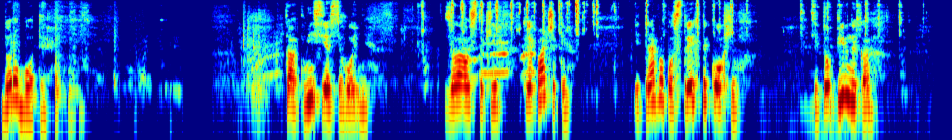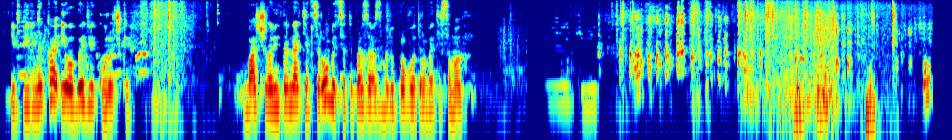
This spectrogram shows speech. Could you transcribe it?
До роботи. Так, місія сьогодні. Взяла ось такі клепачики і треба постригти кохів. І то півника, і півника, і обидві курочки. Бачила в інтернеті, як це робиться, тепер зараз буду пробувати робити сама. Оп.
